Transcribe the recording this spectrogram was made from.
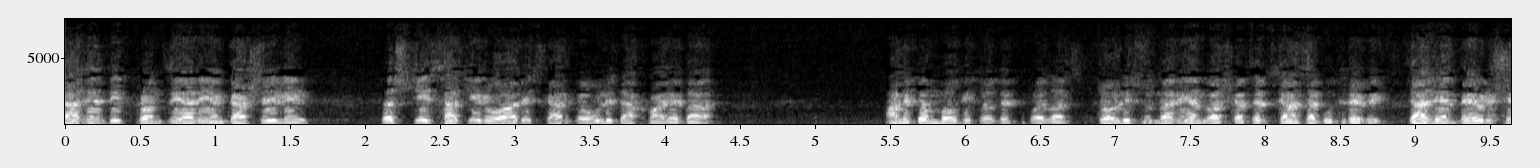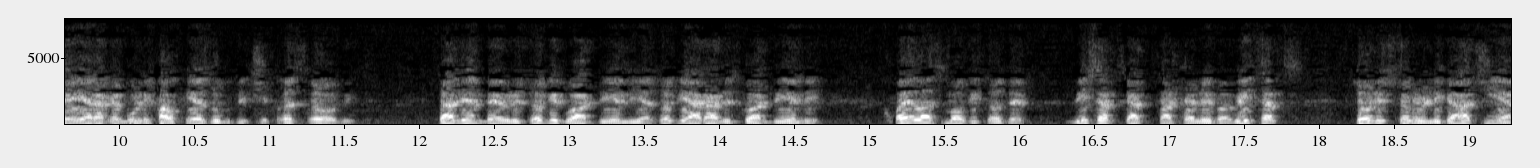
ძალიან დიდ ფრონტზე არიან გაშლილი და საჭირო არის გარკვეული დახმარება. ამიტომ მოგიწოდეთ ყველას ძოლის უნარიან ვაჟკაცებს განსაკუთრებით. ძალიან ბევრი შეიარაღებული ხალხია ზუგდიდში დღესდღეობით. ძალიან ბევრი ზოგი გვარდიელია, ზოგი არ არის გვარდიელი. ყველას მოგიწოდეთ, ვისაც გაქვთ საშუალება, ვისაც ძოლის სურვილი გააჩნია,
